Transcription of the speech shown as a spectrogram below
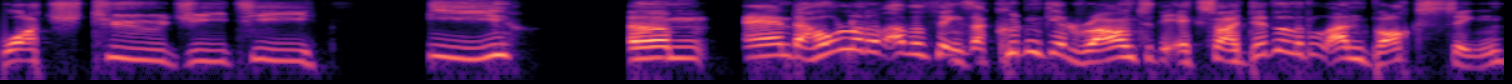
Watch 2 GT E, um, and a whole lot of other things. I couldn't get round to the X, so I did a little unboxing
